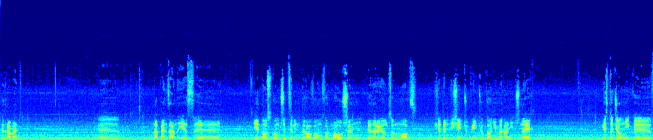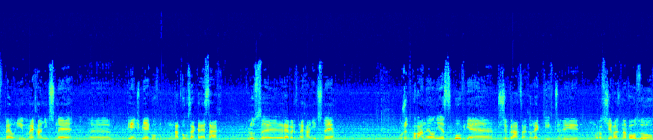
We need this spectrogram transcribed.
Hydramet. Napędzany jest jednostką trzycylindrową 4Motion generującą moc 75 koni mechanicznych. Jest to ciągnik e, w pełni mechaniczny, 5 biegów na dwóch zakresach plus e, rewers mechaniczny. Użytkowany on jest głównie przy pracach lekkich, czyli rozsiewacz nawozów,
